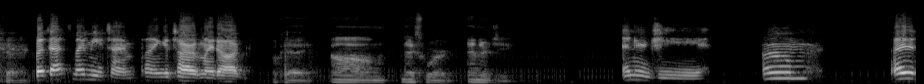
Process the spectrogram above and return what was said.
okay. but that's my me time, playing guitar with my dog. Okay. Um, next word, energy. Energy. Um, I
